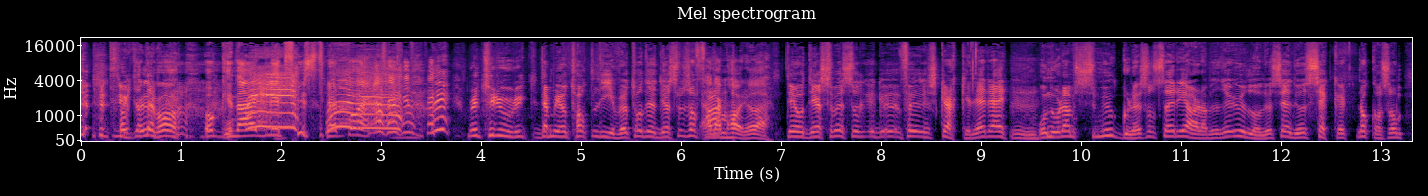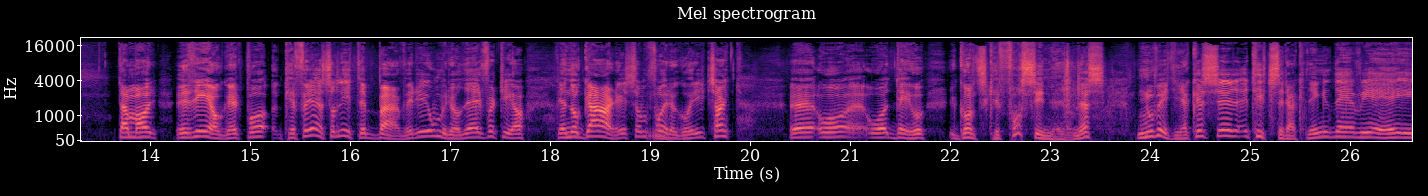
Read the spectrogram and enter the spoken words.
Og prøver og gnag litt frustrert på Men tror du ikke De er jo tatt livet av det, er det som er så Ja, de har jo det. Det er jo det som er så skrekkelig her. Mm. Og når de smugler så som gjør de det ulovlig, så er det jo sikkert noe som de har reagert på. Hvorfor er det så lite bever i området her for tida? Det er noe galt som foregår, ikke sant? Eh, og, og det er jo ganske fascinerende. Nå vet jeg hvilken tidsrekning det vi er i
